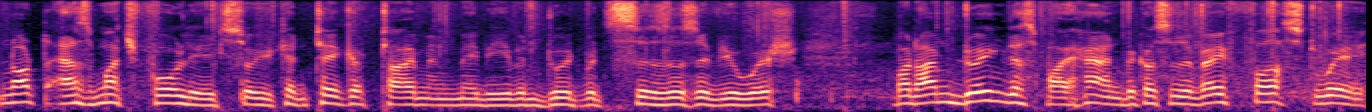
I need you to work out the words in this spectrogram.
not as much foliage, so you can take your time and maybe even do it with scissors if you wish. But I'm doing this by hand because it's a very fast way,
